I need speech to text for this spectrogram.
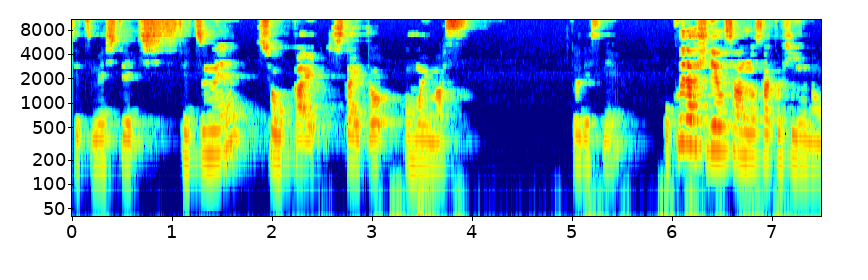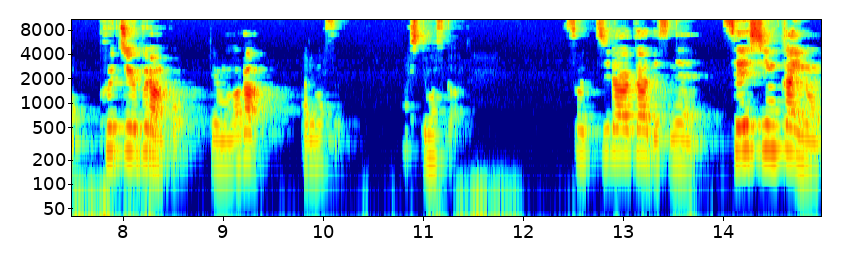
説明して、説明紹介したいと思います。そうですね。奥田秀夫さんの作品の空中ブランコというものがあります。知ってますか？そちらがですね、精神科医の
